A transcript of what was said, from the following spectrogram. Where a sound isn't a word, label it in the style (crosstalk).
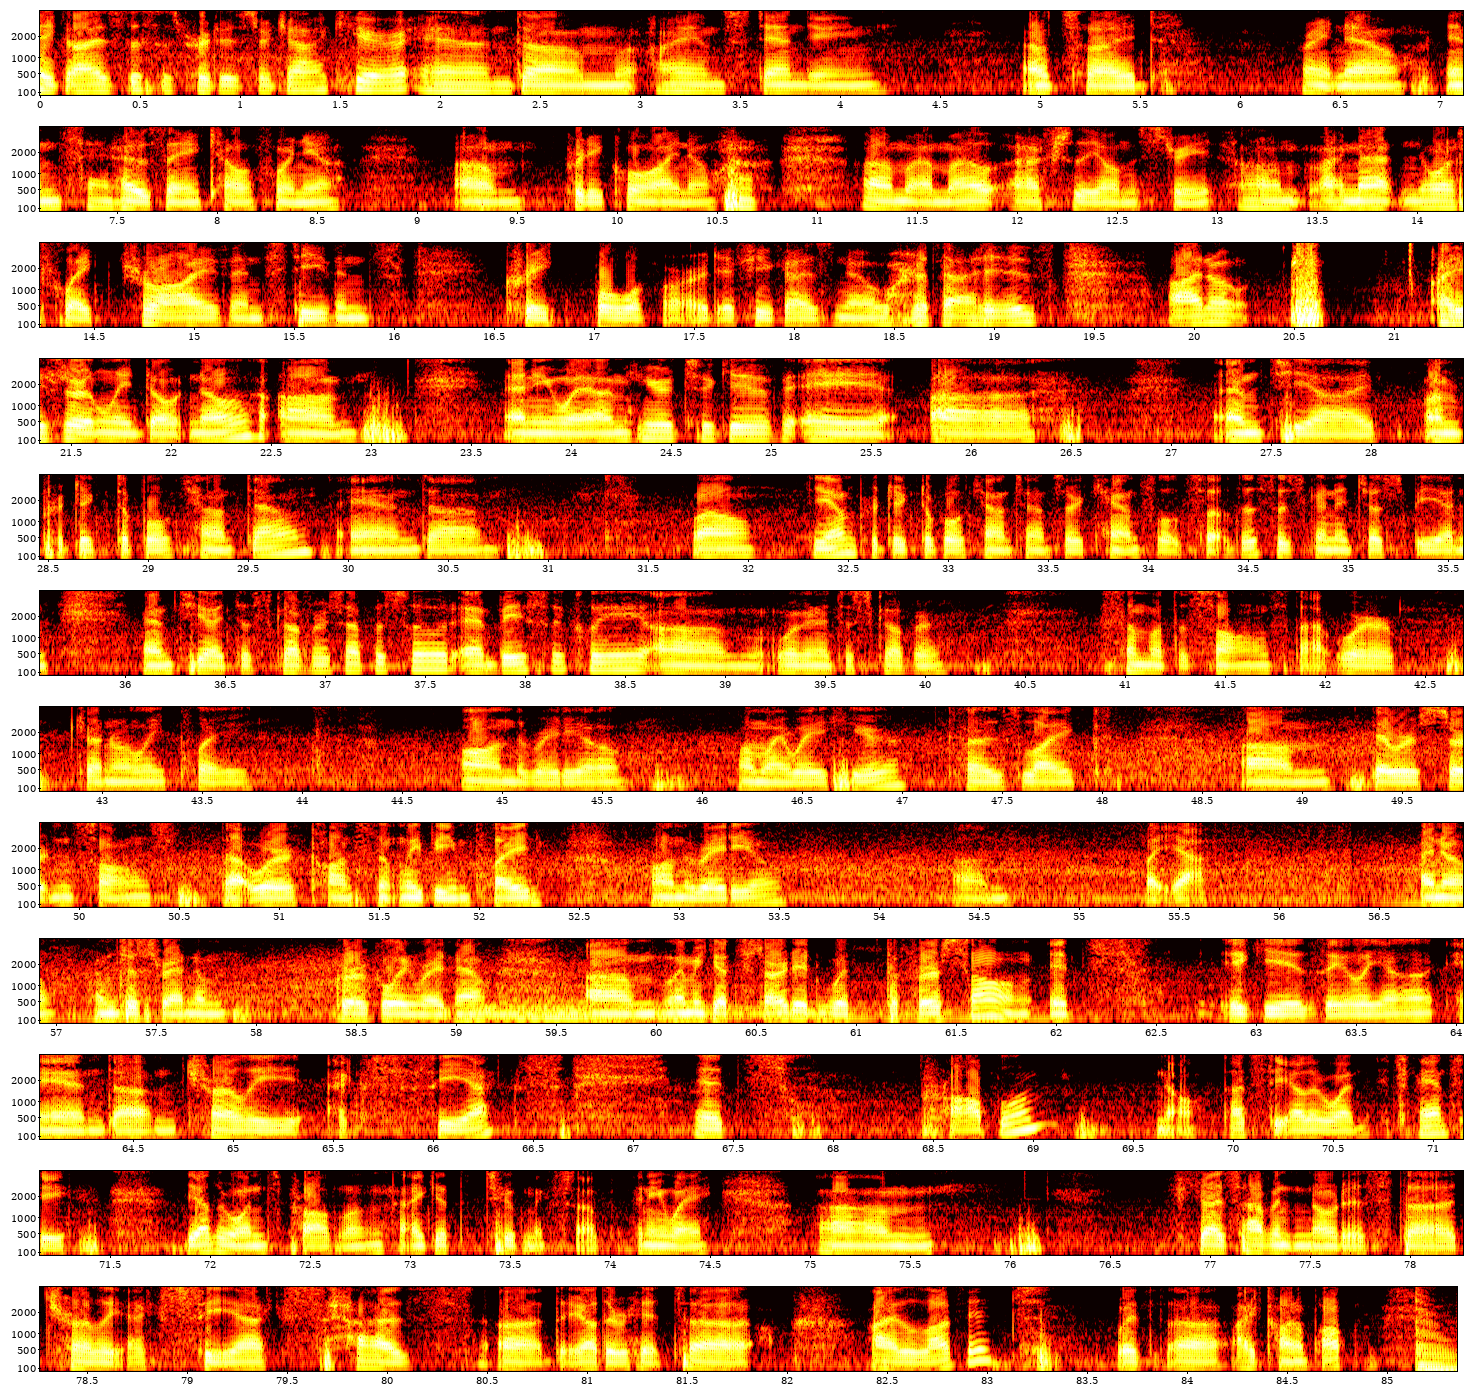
Hey guys, this is producer Jack here, and um, I am standing outside right now in San Jose, California. Um, pretty cool, I know. (laughs) um, I'm out actually on the street. Um, I'm at North Lake Drive and Stevens Creek Boulevard, if you guys know (laughs) where that is. I don't, (coughs) I certainly don't know. Um, anyway, I'm here to give a uh, MTI unpredictable countdown, and um, well, the unpredictable countdowns are canceled, so this is going to just be an MTI Discovers episode, and basically, um, we're going to discover some of the songs that were generally played on the radio on my way here, because like um, there were certain songs that were constantly being played on the radio. Um, but yeah. I know, I'm just random gurgling right now. Um, let me get started with the first song. It's Iggy Azalea and um, Charli XCX. It's Problem? No, that's the other one. It's Fancy. The other one's Problem. I get the two mixed up. Anyway, um, if you guys haven't noticed, uh, Charli XCX has uh, the other hit, uh, I Love It with uh, Pop,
